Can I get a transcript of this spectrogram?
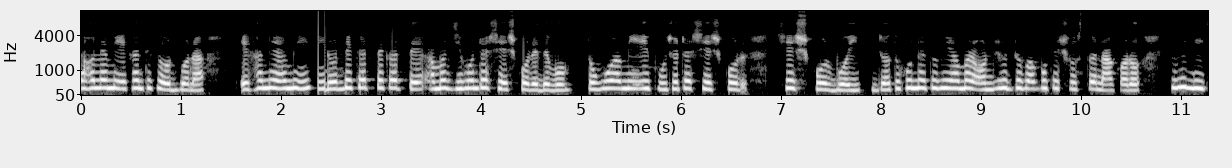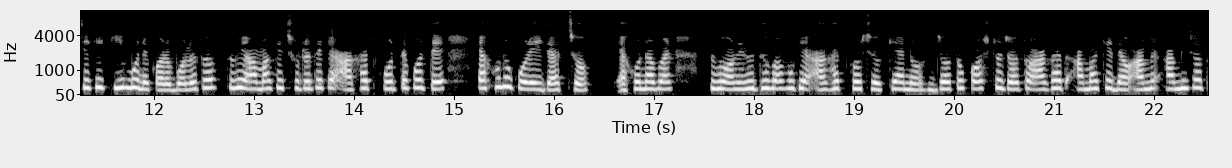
তাহলে আমি এখান থেকে উঠবো না। এখানে আমি ডন্ডে কাটতে কাটতে আমার জীবনটা শেষ করে দেব। তবু আমি এই পুজোটা শেষ কর, শেষ করবই। যতক্ষণ না তুমি আমার অনিরুদ্ধ বাবুকে সুস্থ না করো, তুমি নিজেকে কি মনে করো বলো তো? তুমি আমাকে ছোট থেকে আঘাত করতে করতে এখনও করেই যাচ্ছ। এখন আবার তুমি অনিরুদ্ধ বাবুকে আঘাত করছ কেন? যত কষ্ট, যত আঘাত আমাকে দাও, আমি আমি যত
